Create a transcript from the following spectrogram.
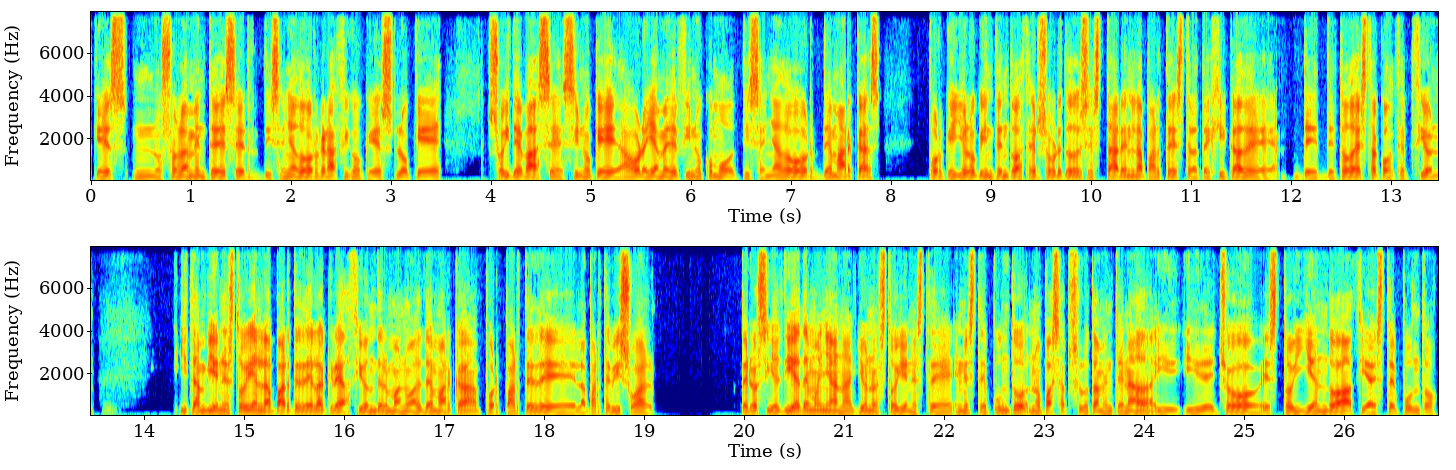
que es no solamente ser diseñador gráfico, que es lo que soy de base, sino que ahora ya me defino como diseñador de marcas, porque yo lo que intento hacer sobre todo es estar en la parte estratégica de, de, toda esta concepción. Mm. Y también estoy en la parte de la creación del manual de marca por parte de la parte visual. Pero si el día de mañana yo no estoy en este, en este punto, no pasa absolutamente nada y, y de hecho estoy yendo hacia este punto.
